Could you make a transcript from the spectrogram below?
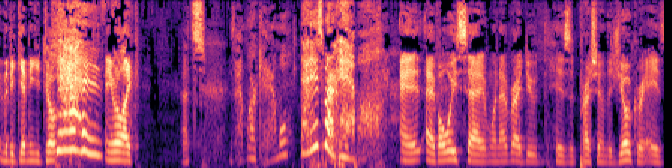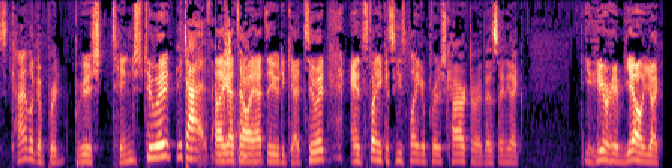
in the beginning, you told, yes, and you were like, "That's is that Mark Hamill?" that is Mark Hamill. And I've always said, whenever I do his impression of the Joker, it's kind of like a Brit- British tinge to it. It does. Like that's how I had to do to get to it. And it's funny because he's playing a British character in this, and you like, you hear him yell, and you're like,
